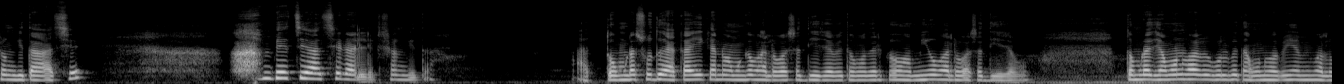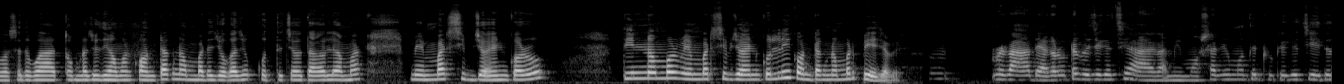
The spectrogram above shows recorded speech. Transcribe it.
সঙ্গীতা আছে। বেঁচে আছে ডার্লিং সঙ্গীতা। আর তোমরা শুধু একাই কেন আমাকে ভালোবাসা দিয়ে যাবে? তোমাদেরকেও আমিও ভালোবাসা দিয়ে যাব। তোমরা যেমনভাবে বলবে, তেমনভাবেই আমি ভালোবাসা দেবো। আর তোমরা যদি আমার কন্ট্যাক্ট নাম্বারে যোগাযোগ করতে চাও, তাহলে আমার মেম্বারশিপ জয়েন করো। তিন নম্বর মেম্বারশিপ জয়েন করলেই কন্ট্যাক্ট নাম্বার পেয়ে যাবে। রাত এগারোটা বেজে গেছে আর আমি মশারির মধ্যে ঢুকে গেছি, এই তো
